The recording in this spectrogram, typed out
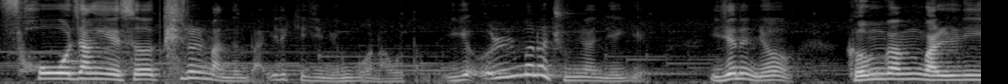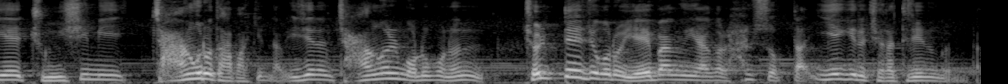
소장에서 피를 만든다. 이렇게 지금 연구가 나오고 있단 말이에요. 이게 얼마나 중요한 얘기예요. 이제는요. 건강 관리의 중심이 장으로 다 바뀐다. 이제는 장을 모르고는 절대적으로 예방 의학을 할 수 없다. 이 얘기를 제가 드리는 겁니다.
